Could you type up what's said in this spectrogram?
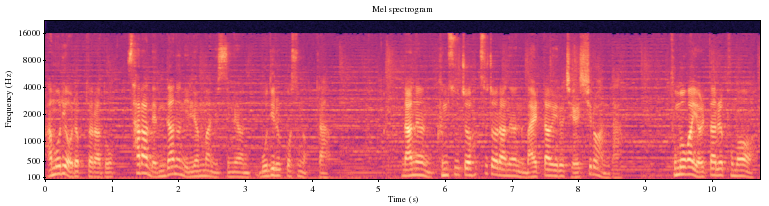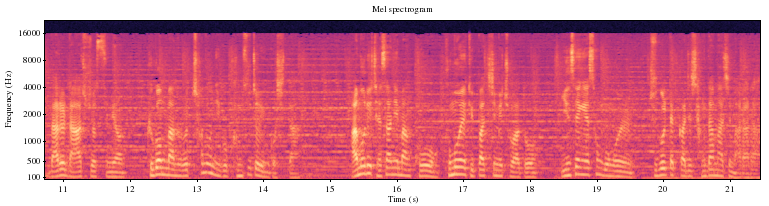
아무리 어렵더라도 살아낸다는 일념만 있으면 못 이룰 것은 없다. 나는 금수저, 흑수저라는 말 따위를 제일 싫어한다. 부모가 열 달을 품어 나를 낳아주셨으면 그것만으로 천운이고 금수저인 것이다. 아무리 재산이 많고 부모의 뒷받침이 좋아도 인생의 성공을 죽을 때까지 장담하지 말아라.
